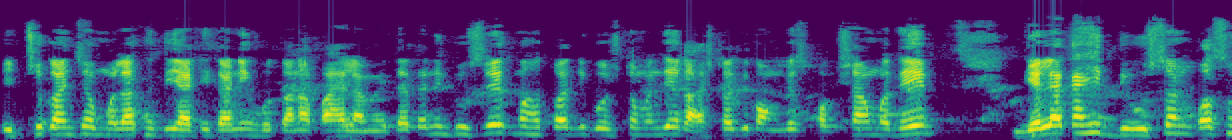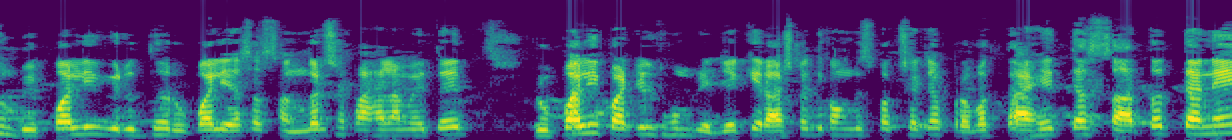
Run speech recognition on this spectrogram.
इच्छुकांच्या मुलाखती या ठिकाणी होताना पाहायला मिळतात. आणि दुसरी एक महत्वाची गोष्ट म्हणजे राष्ट्रवादी काँग्रेस पक्षामध्ये गेल्या काही दिवसांपासून रुपाली विरुद्ध रुपाली असा संघर्ष पाहायला मिळतोय. रुपाली पाटील ठोंबरे जे की राष्ट्रवादी काँग्रेस पक्षाच्या प्रवक्ता आहेत त्या सातत्याने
